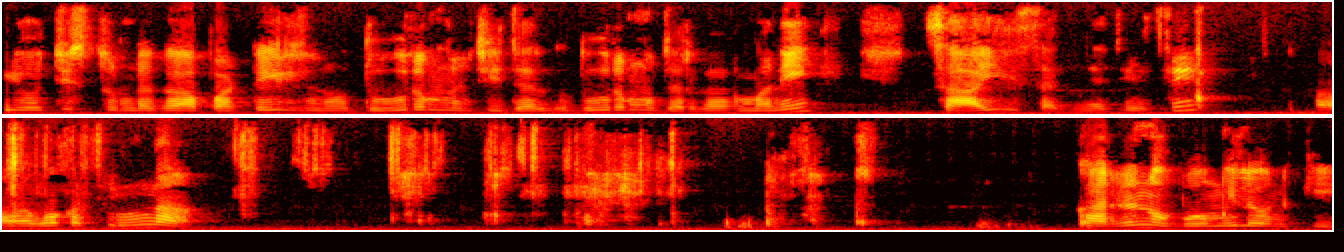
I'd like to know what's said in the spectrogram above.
యోచిస్తుండగా పటేల్ను దూరం నుంచి జర దూరము జరగమని సాయి సజ్ఞ చేసి ఒక చిన్న కర్రను భూమిలోనికి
